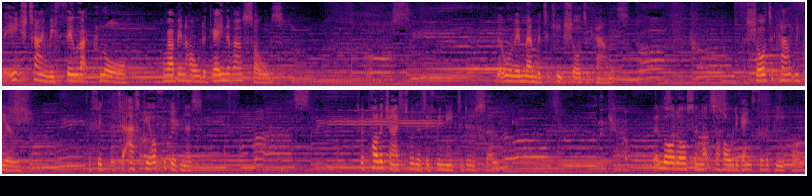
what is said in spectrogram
that each time we feel that claw grabbing hold again of our souls, that we'll remember to keep short accounts. A short account with you, to, ask your forgiveness, to apologise to others if we need to do so. But Lord, also not to hold against other people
